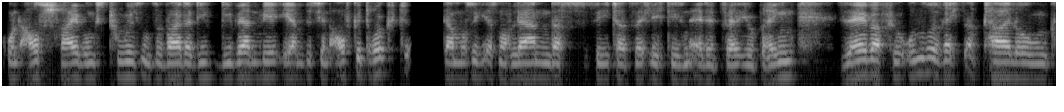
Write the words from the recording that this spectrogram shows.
und Ausschreibungstools und so weiter, die, die werden mir eher ein bisschen aufgedrückt. Da muss ich erst noch lernen, dass sie tatsächlich diesen Added Value bringen. Selber für unsere Rechtsabteilung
